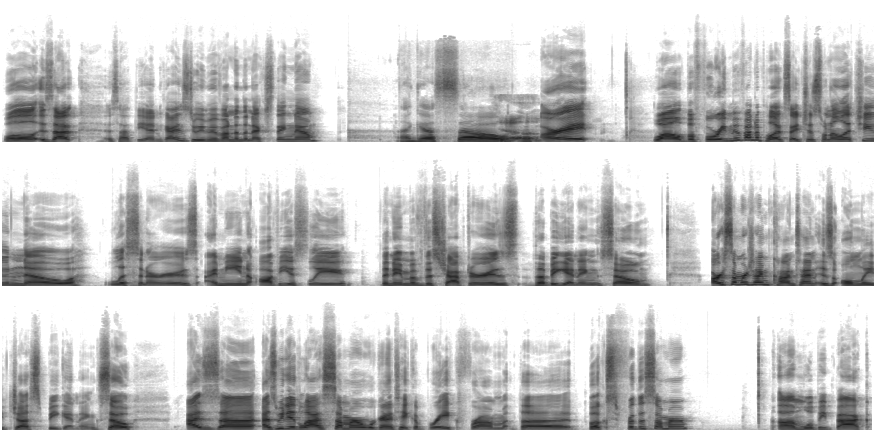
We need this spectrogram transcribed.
Well, is that is that the end, guys? Do we move on to the next thing now? I guess so. yeah. All right. Well, before we move on to plugs, I just want to let you know, listeners. I mean, obviously, the name of this chapter is the beginning. So, our summertime content is only just beginning. So, as uh, as we did last summer, we're gonna take a break from the books for the summer. Um, we'll be back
